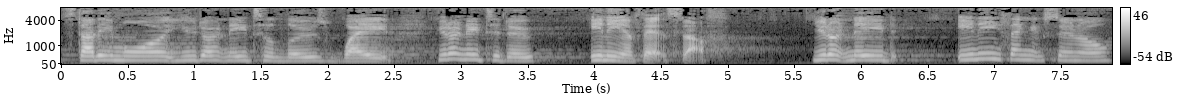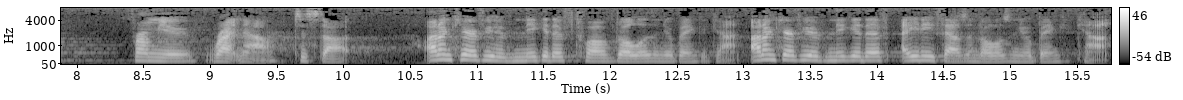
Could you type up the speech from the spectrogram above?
study more. You don't need to lose weight. You don't need to do any of that stuff. You don't need anything external from you right now to start. I don't care if you have negative $12 in your bank account. I don't care if you have negative $80,000 in your bank account.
